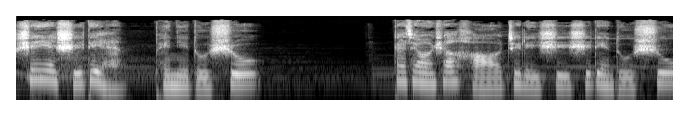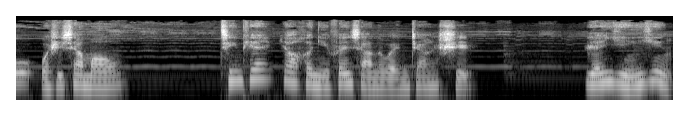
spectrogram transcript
深夜十点陪你读书，大家晚上好，这里是十点读书，我是夏萌。今天要和你分享的文章是：任盈盈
